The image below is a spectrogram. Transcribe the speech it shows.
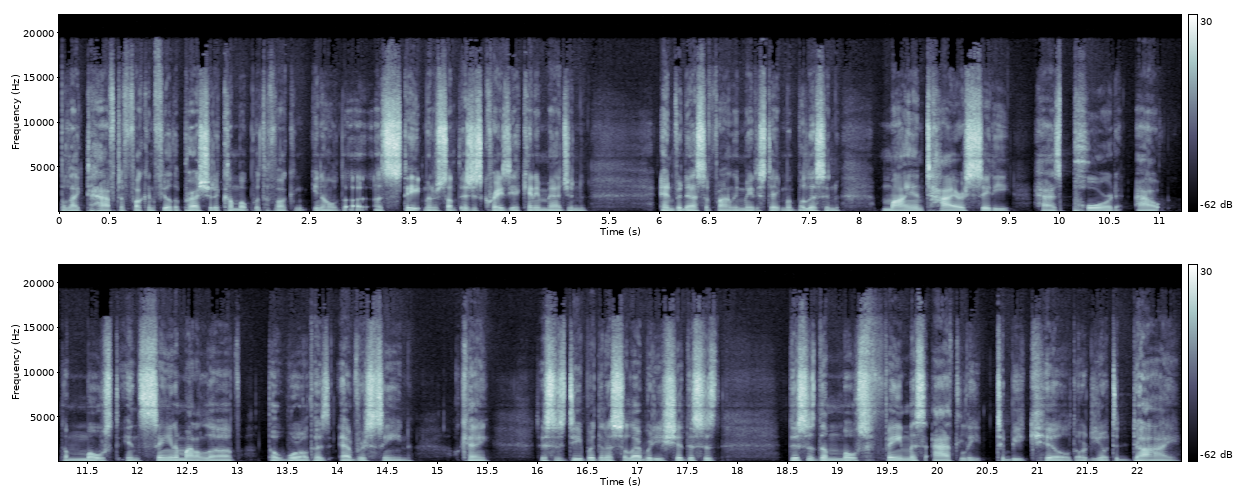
But like to have to fucking feel the pressure to come up with a fucking, you know, a, a statement or something. It's just crazy. I can't imagine. And Vanessa finally made a statement. But listen, my entire city has poured out the most insane amount of love the world has ever seen. Okay. This is deeper than a celebrity shit. This is this is the most famous athlete to be killed or you know to die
